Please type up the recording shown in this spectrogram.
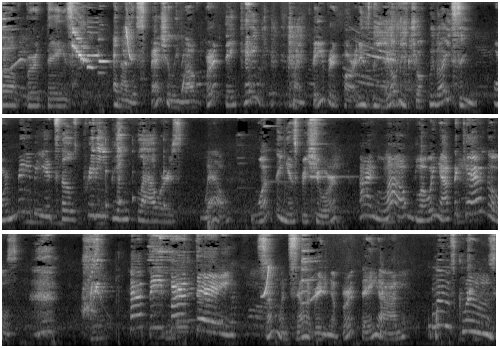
love birthdays. And I especially love birthday cake. My favorite part is the yummy chocolate icing. Or maybe it's those pretty pink flowers. Well, one thing is for sure. I love blowing out the candles. Happy birthday! Someone's celebrating a birthday on Blue's Clues.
